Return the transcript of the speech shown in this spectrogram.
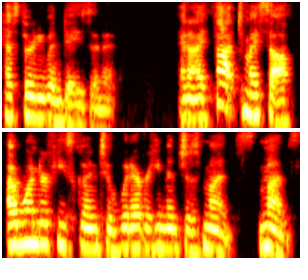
has 31 days in it, and I thought to myself, I wonder if he's going to, whenever he mentions months, months,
